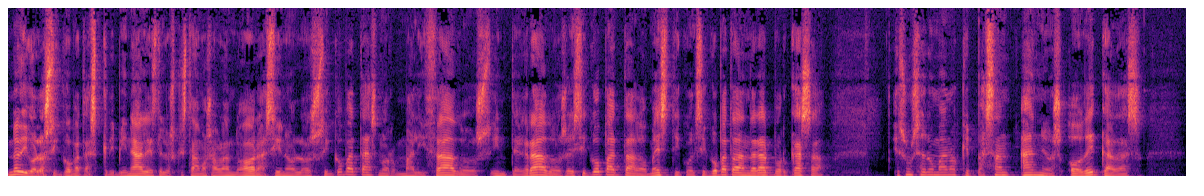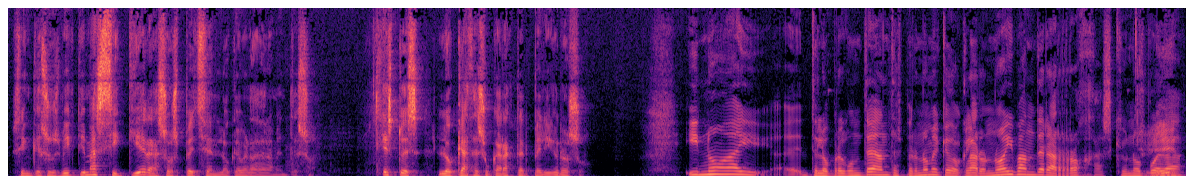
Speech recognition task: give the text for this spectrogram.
No digo los psicópatas criminales de los que estamos hablando ahora, sino los psicópatas normalizados, integrados, el psicópata doméstico, el psicópata de andar por casa, es un ser humano que pasan años o décadas sin que sus víctimas siquiera sospechen lo que verdaderamente son. Esto es lo que hace su carácter peligroso. Y no hay, eh, te lo pregunté antes, pero no me quedó claro, no hay banderas rojas que uno pueda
